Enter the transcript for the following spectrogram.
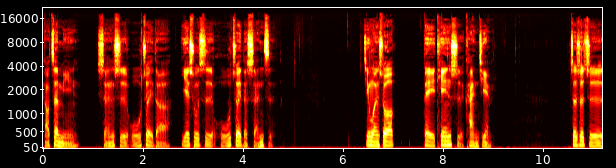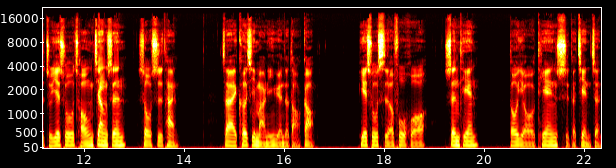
要证明。神是无罪的，耶稣是无罪的神子。经文说被天使看见，这是指主耶稣从降生、受试探，在科西马尼园的祷告，耶稣死而复活、升天，都有天使的见证。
